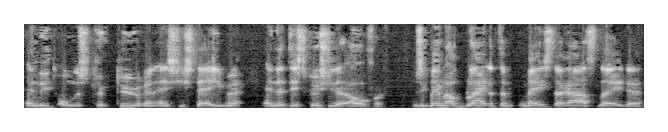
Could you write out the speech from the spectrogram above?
en niet om de structuren en systemen en de discussie daarover. Dus ik ben ook blij dat de meeste raadsleden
